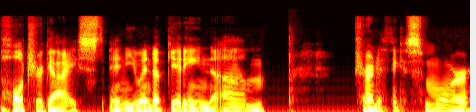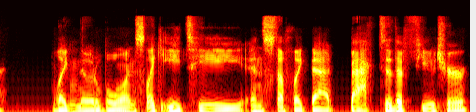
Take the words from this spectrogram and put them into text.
Poltergeist and you end up getting, um, trying to think of some more like notable ones like ET and stuff like that. Back to the Future,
